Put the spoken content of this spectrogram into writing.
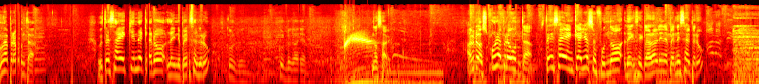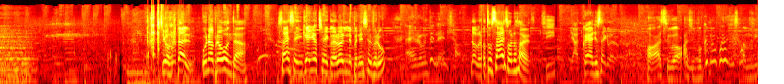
Una pregunta. ¿Usted sabe quién declaró la independencia del Perú? Disculpe, disculpe, caballero. No sabe. Amigos, una pregunta. ¿Ustedes saben en qué año se fundó, se declaró la independencia del Perú? Chicos, ¿qué tal? Una pregunta. ¿Sabes en qué año se declaró la independencia del Perú? Pregúntale a él. No, pero ¿tú sabes o no sabes? Sí. Ya, ¿qué año se declaró? Ah, sí, ah, sí, ¿por qué me pones eso a mí?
